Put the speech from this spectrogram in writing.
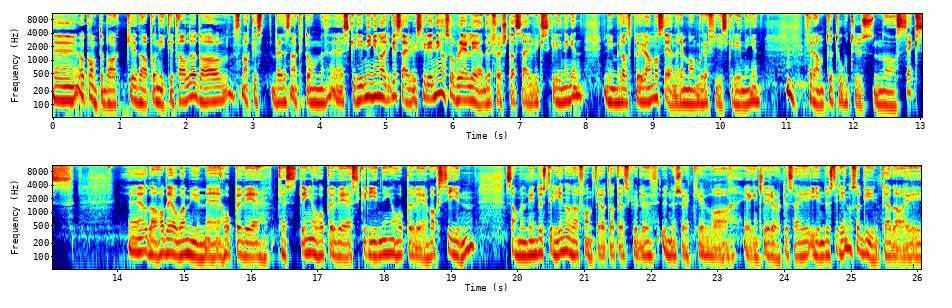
Eh, og kom tilbake da på 90-tallet. og Da snakkes, ble det snakket om eh, screening i Norge, cervix-screening. Og så ble jeg leder først av cervix-screeningen, livmorhalsprogrammet, og senere mammografiscreeningen mm. fram til 2006. Eh, og da hadde jeg jobba mye med HPV-testing og HPV-screening og HPV-vaksinen sammen med industrien. Og da fant jeg ut at jeg skulle undersøke hva egentlig rørte seg i industrien. Og så begynte jeg da i,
